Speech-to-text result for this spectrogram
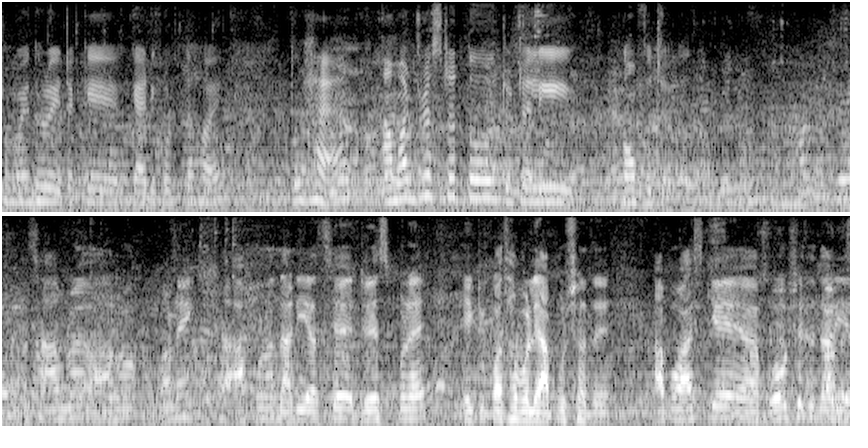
সময় ধরে এটাকে ক্যারি করতে হয়। তো হ্যাঁ আমার ড্রেসটা তো টোটালি কমফোর্টেবল আচ্ছা আমরা আরও অনেক আপুরা দাঁড়িয়ে আছে ড্রেস পরে। একটু কথা বলি আপুর সাথে। আপু, আজকে বউর সাথে দাঁড়িয়ে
